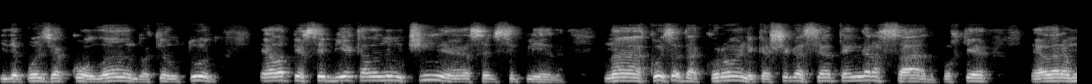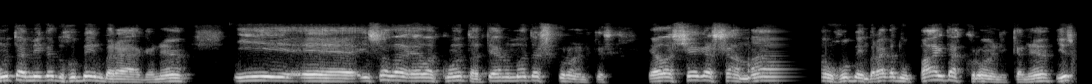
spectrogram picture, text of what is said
e depois ia colando aquilo tudo, ela percebia que ela não tinha essa disciplina. Na coisa da crônica, chega a ser até engraçado, porque ela era muito amiga do Rubem Braga, né? E é, isso ela, ela conta até numa das crônicas. Ela chega a chamar o Rubem Braga do pai da crônica, né? Isso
